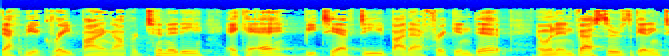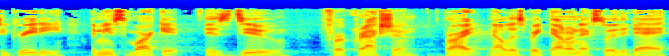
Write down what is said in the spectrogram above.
That could be a great buying opportunity, aka BTFD, buy that freaking dip. And when investors are getting too greedy, that means the market is due for a correction. All right, now let's break down our next story of the day.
